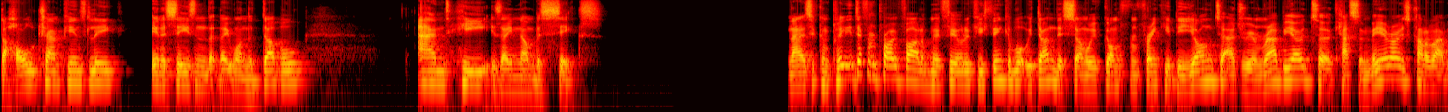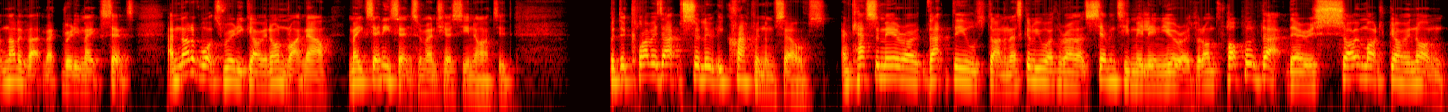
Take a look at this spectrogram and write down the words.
the whole Champions League in a season that they won the double. And he is a number six. Now, it's a completely different profile of midfield. If you think of what we've done this summer, we've gone from Frenkie de Jong to Adrien Rabiot to Casemiro. It's kind of like none of that really makes sense. And none of what's really going on right now makes any sense for Manchester United. But the club is absolutely crapping themselves. And Casemiro, that deal's done, and that's going to be worth around that 70 million euros. But on top of that, there is so much going on,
